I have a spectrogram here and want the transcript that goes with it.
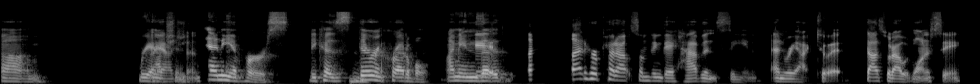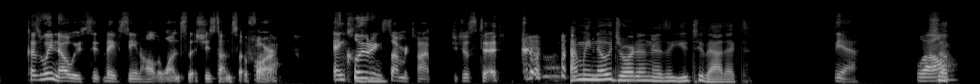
um, reaction, reaction. any of hers because mm-hmm. they're incredible. I mean, the, let, let, her put out something they haven't seen and react to it. That's what I would want to see because we know we've seen, they've seen all the ones that she's done so far, oh. including mm-hmm. "Summertime." She just did, and we know Jordan is a YouTube addict. Yeah. Well, so,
